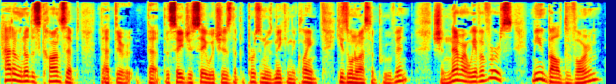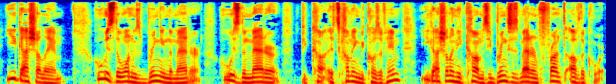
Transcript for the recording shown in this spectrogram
How do we know this concept that there that the sages say, which is that the person who's making the claim, he's the one who has to prove it? Shenemar, we have a verse, Mi Bal Dvorim. Who is the one who's bringing the matter? Who is the matter? Because it's coming because of him. Yigash Aleim, he comes, he brings his matter in front of the court.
